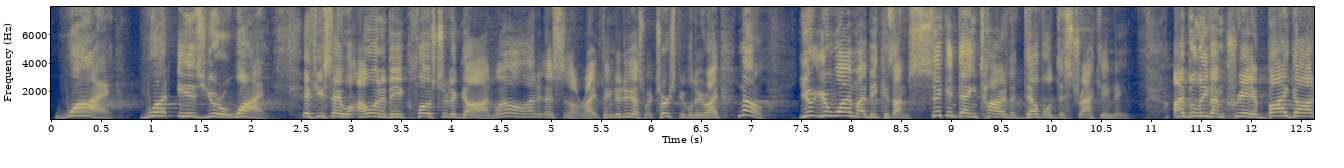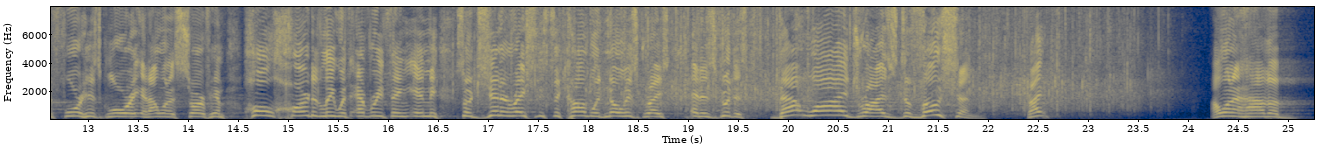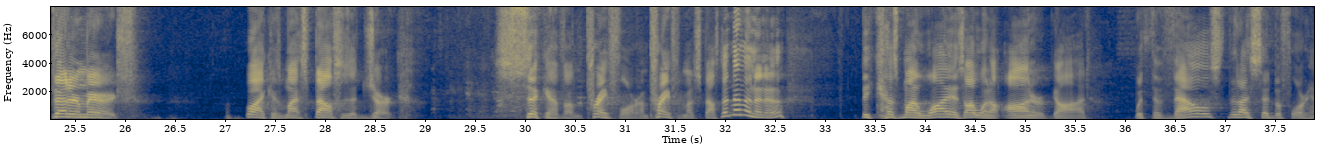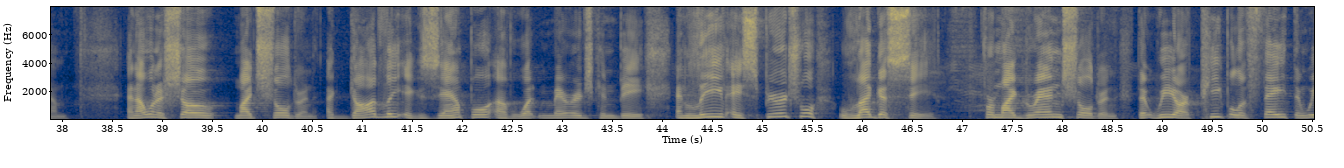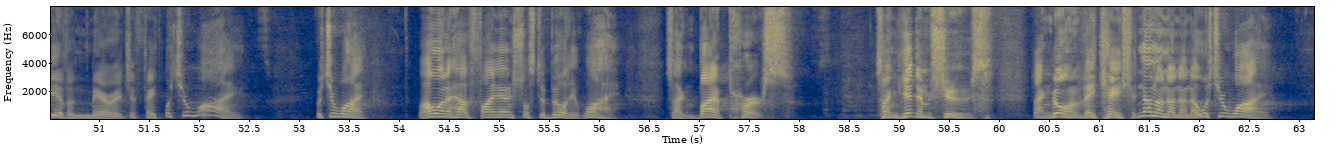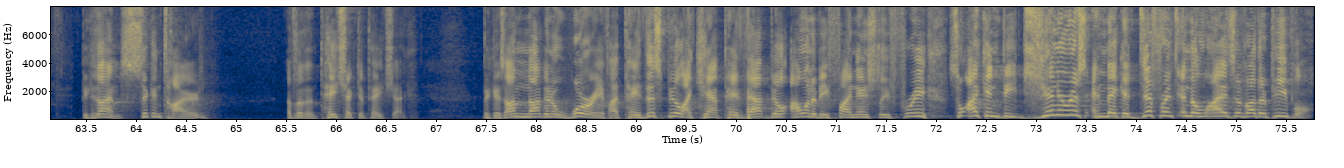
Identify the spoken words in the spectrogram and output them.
Why? What is your why? If you say, well, I want to be closer to God, well, this is the right thing to do. That's what church people do, right? No, your, your why might be because I'm sick and dang tired of the devil distracting me. I believe I'm created by God for his glory and I want to serve him wholeheartedly with everything in me so generations to come would know his grace and his goodness. That why drives devotion, right? I want to have a better marriage. Why? Because my spouse is a jerk. Sick of him. Pray for him. Pray for my spouse. No, no, no, no, no. Because my why is I want to honor God with the vows that I said before him. And I want to show my children a godly example of what marriage can be and leave a spiritual legacy for my grandchildren that we are people of faith and we have a marriage of faith. What's your why? What's your why? Well, I want to have financial stability. Why? So I can buy a purse, so I can get them shoes, so I can go on vacation. No, no, no, no, no. What's your why? Because I am sick and tired of living paycheck to paycheck. Because I'm not gonna worry if I pay this bill, I can't pay that bill. I wanna be financially free so I can be generous and make a difference in the lives of other people.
